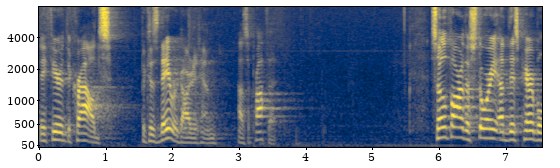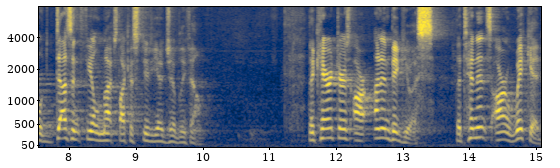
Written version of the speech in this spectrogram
they feared the crowds because they regarded him as a prophet. So far, the story of this parable doesn't feel much like a Studio Ghibli film. The characters are unambiguous, the tenants are wicked.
